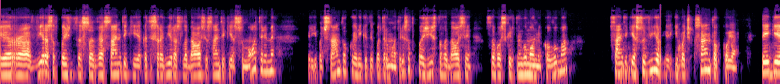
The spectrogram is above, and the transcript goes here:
Ir vyras atpažįsta save santykėje, kad jis yra vyras labiausiai santykėje su moterimi, ir ypač santokoje, lygiai taip pat ir moteris atpažįsta labiausiai savo skirtingumo unikalumą santykėje su vyru ir ypač santokoje. Taigi,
